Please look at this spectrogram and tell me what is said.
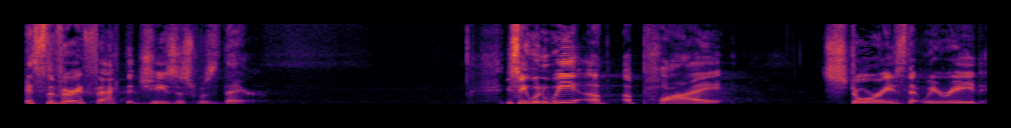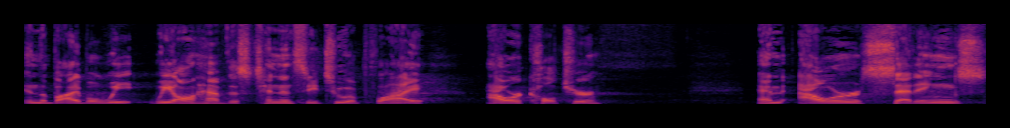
It's the very fact that Jesus was there. You see, when we apply stories that we read in the Bible, we, we all have this tendency to apply our culture and our settings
